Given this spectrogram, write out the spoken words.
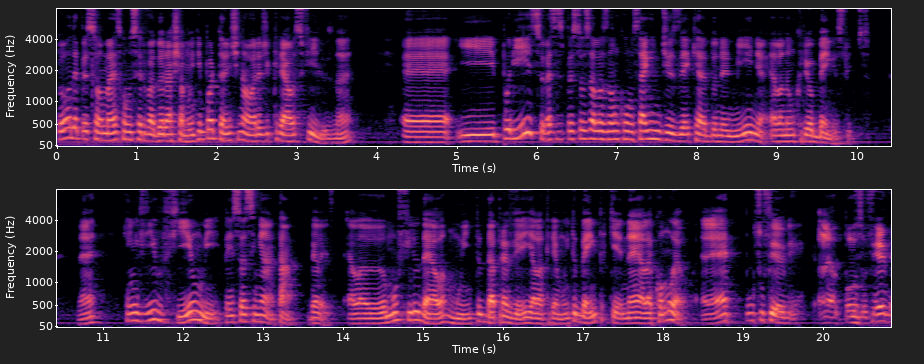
toda pessoa mais conservadora acha muito importante na hora de criar os filhos, né? É, e por isso, essas pessoas elas não conseguem dizer que a Dona Hermínia ela não criou bem os filhos, né? Quem viu o filme pensou assim: ah, tá, beleza. Ela ama o filho dela muito, dá pra ver, e ela cria muito bem, porque, né, ela é como eu. Ela é pulso firme. Ela é pulso firme.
